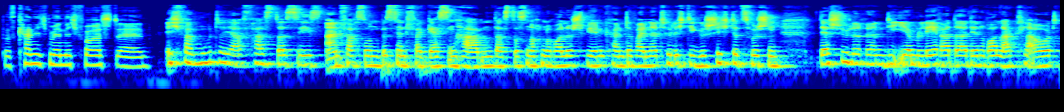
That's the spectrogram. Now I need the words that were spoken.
das kann ich mir nicht vorstellen. Ich vermute ja fast, dass sie es einfach so ein bisschen vergessen haben, dass das noch eine Rolle spielen könnte, weil natürlich die Geschichte zwischen der Schülerin, die ihrem Lehrer da den Roller klaut,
